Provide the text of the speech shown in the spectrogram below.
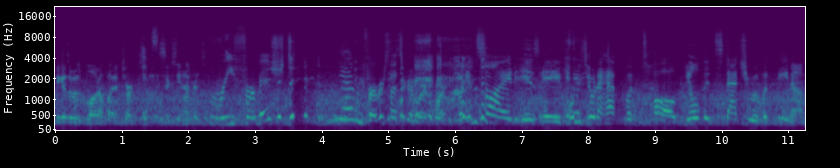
because it was blown up by the Turks in the 1600s. refurbished. Yeah, refurbished. That's a good word for it. But inside is a 42 and a half foot tall gilded statue of Athena.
